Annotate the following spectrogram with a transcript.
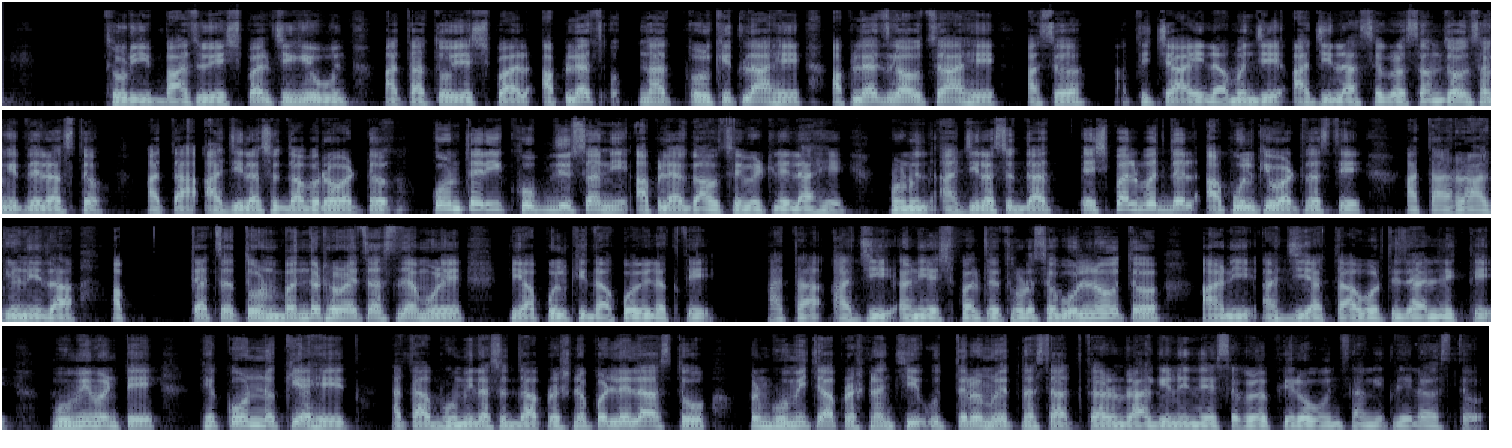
थोडी बाजू यशपालची घेऊन आता तो यशपाल आपल्याच नात ओळखीतला आहे आपल्याच गावचा आहे असं तिच्या आईला म्हणजे आजीला सगळं समजावून सांगितलेलं असतं. आता आजीला सुद्धा बरं वाटतं. कोणतरी खूप दिवसांनी आपल्या गावचं भेटलेलं आहे. म्हणून आजीला सुद्धा यशपाल बद्दल आपुलकी वाटत असते. आता रागिणीला आप त्याचं तोंड बंद ठेवायचं असल्यामुळे ही आपुलकी दाखवावी लागते. आता आजी आणि यशपालचं थोडंसं बोलणं होतं आणि आजी आता वरती जायला निघते. भूमी म्हणते हे कोण नक्की आहेत? आता भूमीला सुद्धा प्रश्न पडलेला असतो पण भूमीच्या प्रश्नांची उत्तरं मिळत नसतात कारण रागिणीने सगळं फिरवून सांगितलेलं असतं.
